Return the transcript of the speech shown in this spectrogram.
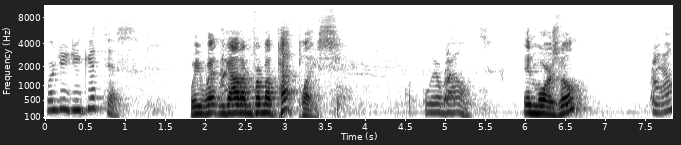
Where did you get this? We went and got him from a pet place Whereabouts? in Mooresville. Yeah,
